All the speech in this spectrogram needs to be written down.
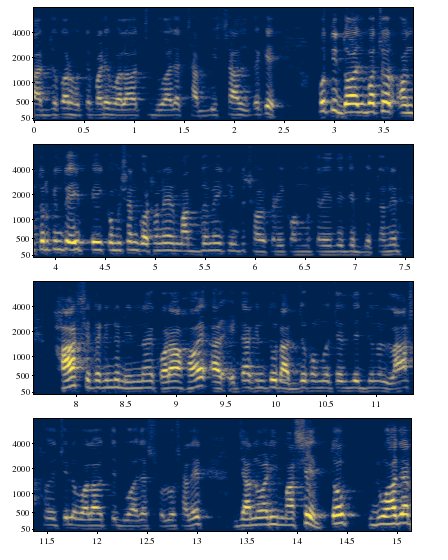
কার্যকর হতে পারে বলা হচ্ছে দু হাজার ছাব্বিশ সাল থেকে। প্রতি দশ বছর অন্তর কিন্তু এই পে কমিশন গঠনের মাধ্যমে কিন্তু সরকারি কর্মচারীদের যে বেতনের হার সেটা কিন্তু নির্ণয় করা হয়। আর এটা কিন্তু রাজ্য কর্মচারীদের জন্য লাস্ট হয়েছিল বলা হচ্ছে দু হাজার ষোলো সালের জানুয়ারি মাসে। তো দু হাজার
